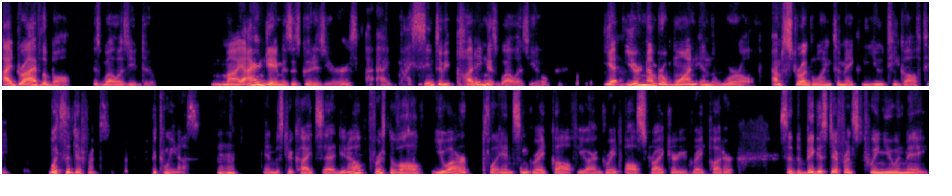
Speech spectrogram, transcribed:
I drive the ball as well as you do. My iron game is as good as yours. I, I, I seem to be putting as well as you. Yet you're number one in the world. I'm struggling to make the UT golf team. What's the difference between us? Mhm. And Mr. Kite said, you know, first of all, you are playing some great golf. You are a great ball striker. You're a great putter. Said the biggest difference between you and me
